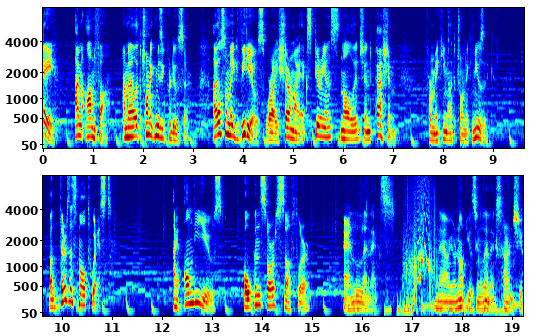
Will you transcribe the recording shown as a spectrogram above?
Hey, I'm unfa. I'm an electronic music producer. I also make videos where I share my experience, knowledge and passion for making electronic music. But there's a small twist. I only use open source software and Linux. Now you're not using Linux, aren't you?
